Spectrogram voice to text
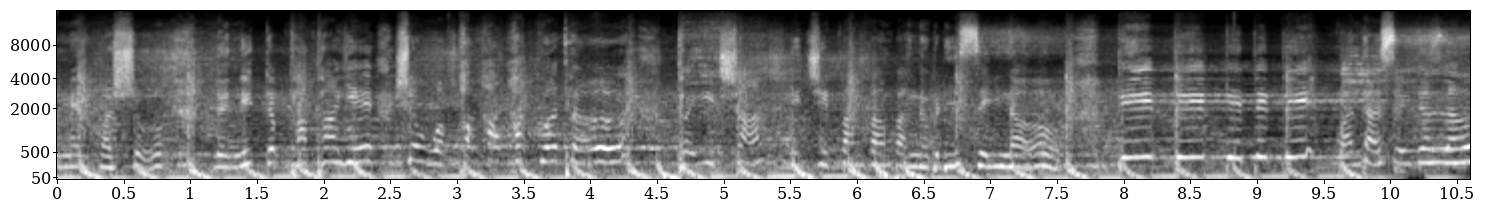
没话说，连你的啪啪也说我好好好过头。腿长一起棒棒棒，Nobody say no。哔哔哔哔哔，管他谁的老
